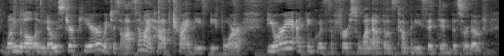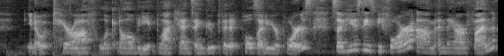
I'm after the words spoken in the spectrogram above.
one little nose strip here, which is awesome. I have tried these before. Biore, I think, was the first one of those companies that did the sort of you know, tear off, look at all the blackheads and goop that it pulls out of your pores. So I've used these before um, and they are fun.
